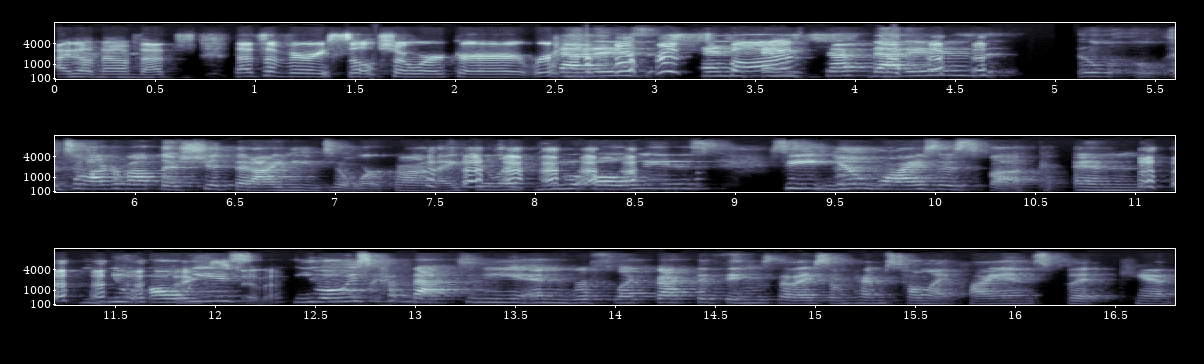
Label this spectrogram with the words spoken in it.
I don't know if mm-hmm. that's that's a very social worker that is response. And, and Steph, that is talk about the shit that I need to work on. I feel like you always see you're wise as fuck and you always Thanks, you always come back to me and reflect back the things that I sometimes tell my clients but can't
